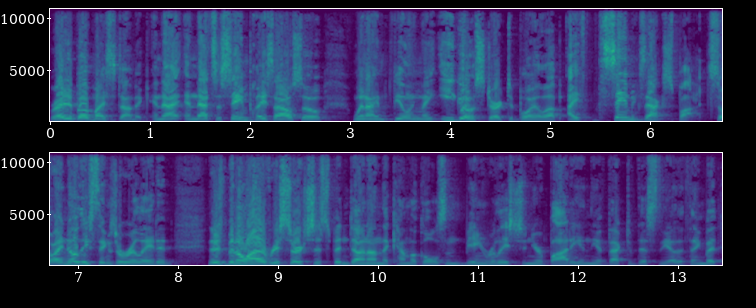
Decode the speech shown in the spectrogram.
right above my stomach. And that and that's the same place I also when I'm feeling my ego start to boil up I the same exact spot. So I know these things are related. There's been a lot of research that's been done on the chemicals and being released in your body and the effect of this and the other thing but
